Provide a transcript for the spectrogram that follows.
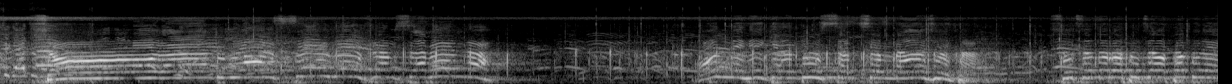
Shot and what a save there from seven. Only he can do such a magic. സുസന്ധറപ്പിച്ച പന്തിനെ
